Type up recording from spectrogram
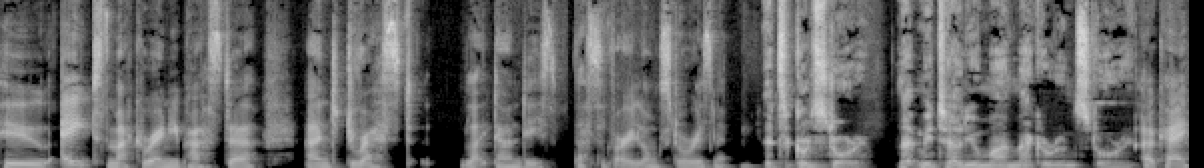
who ate the macaroni pasta and dressed like dandies. That's a very long story, isn't it? It's a good story. Let me tell you my macaroon story. Okay.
